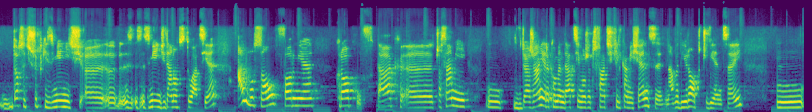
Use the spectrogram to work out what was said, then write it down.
dosyć szybki zmienić, zmienić daną sytuację, albo są w formie kroków. Tak? Czasami mm, wdrażanie rekomendacji może trwać kilka miesięcy, nawet i rok czy więcej. Mm,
